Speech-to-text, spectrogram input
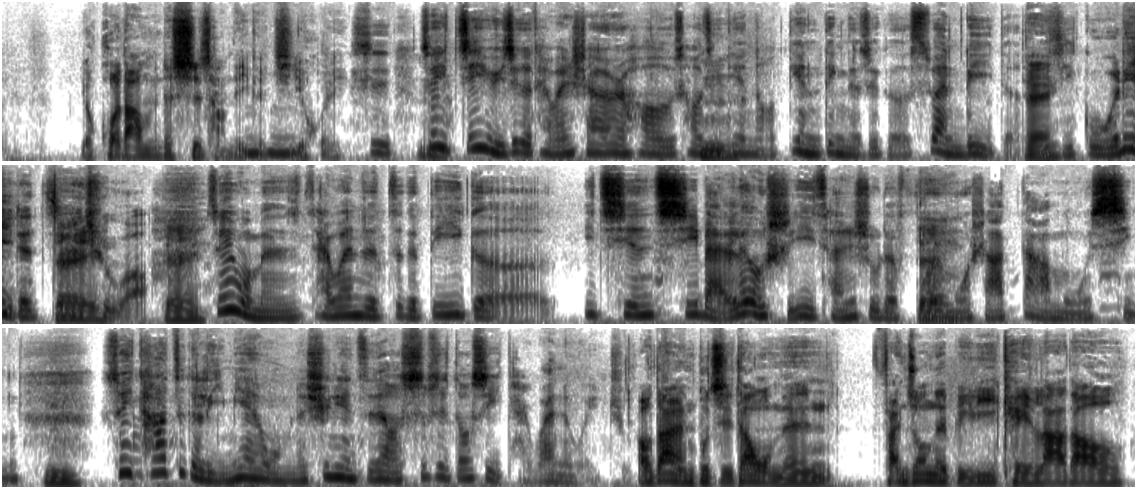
有扩大我们的市场的一个机会、嗯、是，所以基于这个台湾山二号超级电脑奠定的这个算力的以及国力的基础哦，对，所以我们台湾的这个第一个一千七百六十亿参数的福尔摩沙大模型，嗯，所以它这个里面我们的训练资料是不是都是以台湾的为主？哦，当然不止，但我们繁重的比例可以拉到。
